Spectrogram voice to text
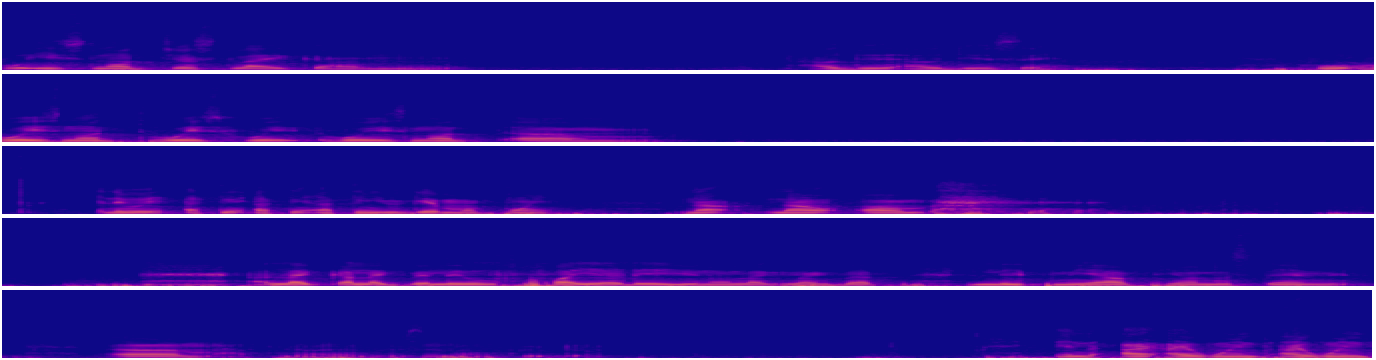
Who is not just like um how do how do you say? Who who is not who is who, who is not um anyway i think i think i think you get my point. Now now um i like i like the little fire there you know like like that lit me up you understand me um and I, I went i went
